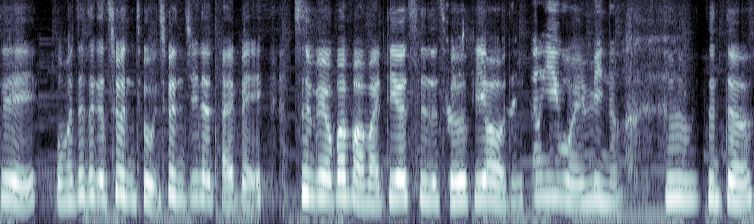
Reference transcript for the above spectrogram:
对，我们在这个寸土寸金的台北是没有办法买第二次的车票的，相依为命啊！嗯，真的。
